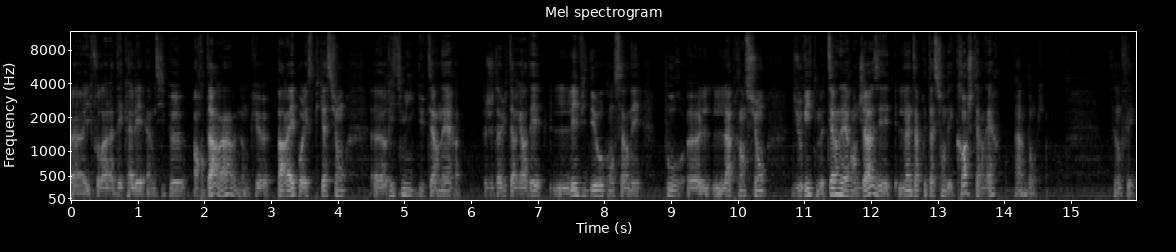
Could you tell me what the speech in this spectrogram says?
euh, il faudra la décaler un petit peu en retard. Hein. Donc pareil pour l'explication rythmique du ternaire. Je t'invite à regarder les vidéos concernées pour l'appréhension du rythme ternaire en jazz et l'interprétation des croches ternaires. Hein, donc, ça nous fait...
